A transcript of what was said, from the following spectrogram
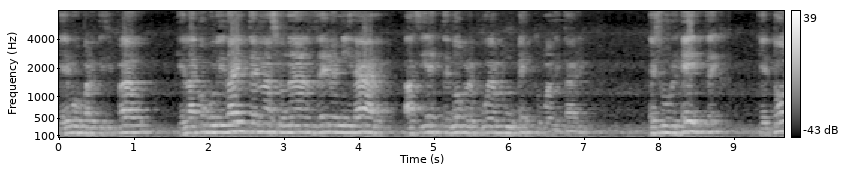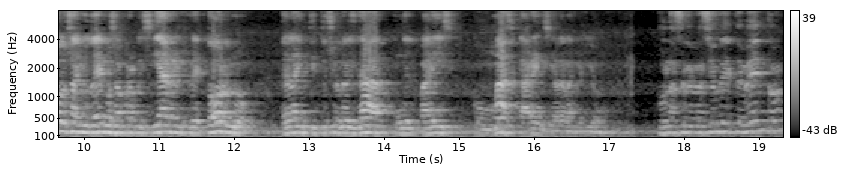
que hemos participado que la comunidad internacional debe mirar hacia este noble pueblo un gesto humanitario. Es urgente que todos ayudemos a propiciar el retorno de la institucionalidad en el país con más carencia de la región. Con la celebración de este evento,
